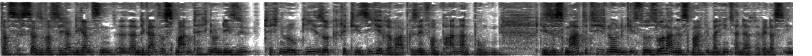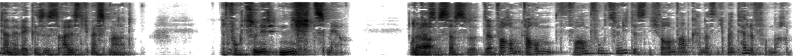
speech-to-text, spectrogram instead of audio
Das ist das, was ich an die ganzen, an die ganze smarten Technologie, Technologie so kritisiere, mal abgesehen von ein paar anderen Punkten. Diese smarte Technologie ist nur so lange smart, wie man Internet hat. Wenn das Internet weg ist, ist alles nicht mehr smart. Dann funktioniert nichts mehr. Und ja. das ist das, warum, warum, warum funktioniert das nicht? Warum, warum kann das nicht mein Telefon machen?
